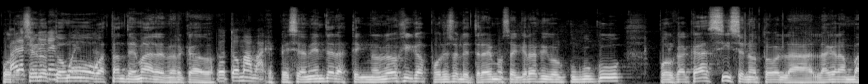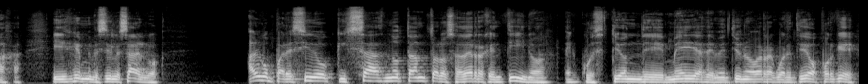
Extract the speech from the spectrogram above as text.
Porque tener lo tomó bastante mal el mercado. Lo toma mal. Especialmente las tecnológicas, por eso le traemos el gráfico del QQQ, porque acá sí se notó la, la gran baja. Y déjenme decirles algo. Algo parecido quizás no tanto a los ADR argentinos en cuestión de medias de 21 barra 42. ¿Por qué?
